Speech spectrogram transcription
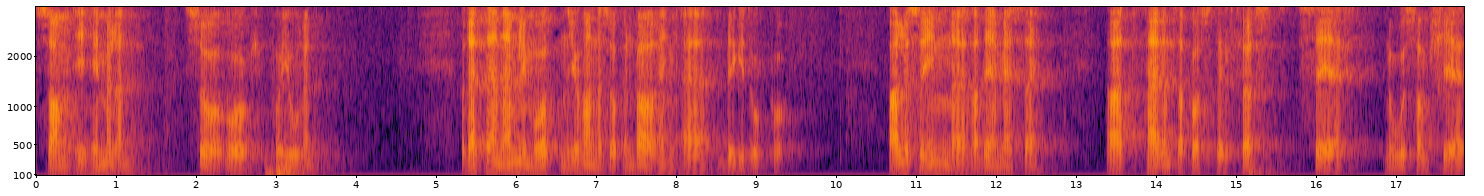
som i himmelen, så òg på jorden. Og Dette er nemlig måten Johannes' åpenbaring er bygget opp på. Alle synene har det med seg at Herrens apostel først ser noe som skjer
